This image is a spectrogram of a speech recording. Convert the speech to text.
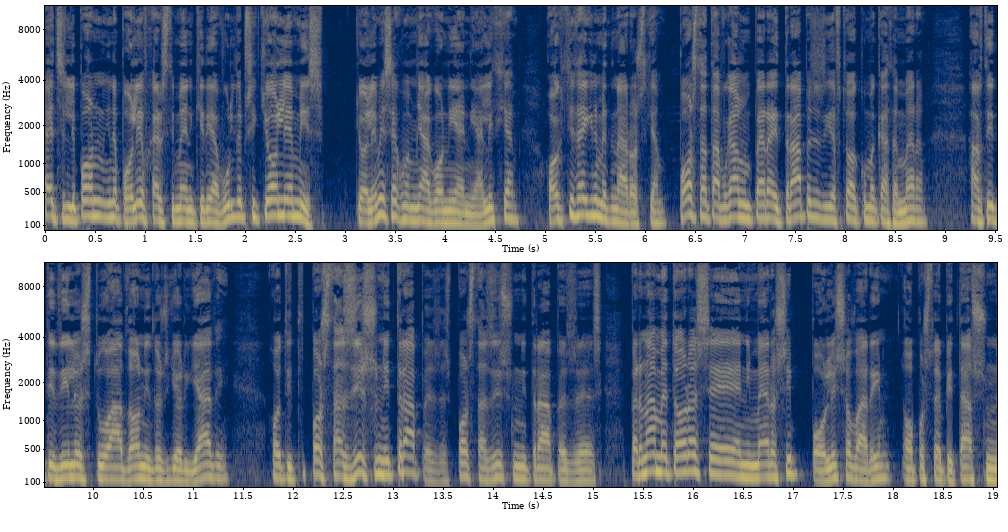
Έτσι λοιπόν είναι πολύ ευχαριστημένη η κυρία Βούλτεψη και όλοι εμείς. Και όλοι εμείς έχουμε μια αγωνία, είναι η αλήθεια. Όχι τι θα γίνει με την αρρώστια. Πώς θα τα βγάλουν πέρα οι τράπεζες, γι' αυτό ακούμε κάθε μέρα αυτή τη δήλωση του Αδόνιδος Γεωργιάδη. Ότι πώς θα ζήσουν οι τράπεζες, πώς θα ζήσουν οι τράπεζες. Περνάμε τώρα σε ενημέρωση πολύ σοβαρή, όπως το επιτάσσουν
